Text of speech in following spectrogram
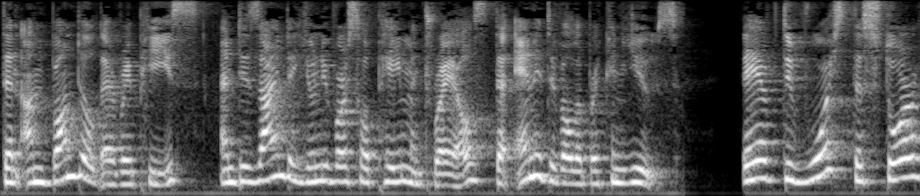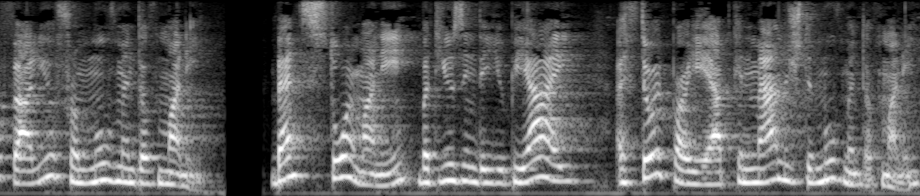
then unbundled every piece and designed a universal payment rails that any developer can use. They have divorced the store of value from movement of money. Banks store money, but using the UPI, a third party app can manage the movement of money.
